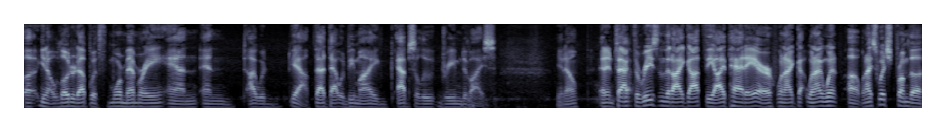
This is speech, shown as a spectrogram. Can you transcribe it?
uh, you know, loaded up with more memory, and and I would, yeah, that that would be my absolute dream device. You know, and in fact, Yep. the reason that I got the iPad Air when I got when I went uh, when I switched from the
